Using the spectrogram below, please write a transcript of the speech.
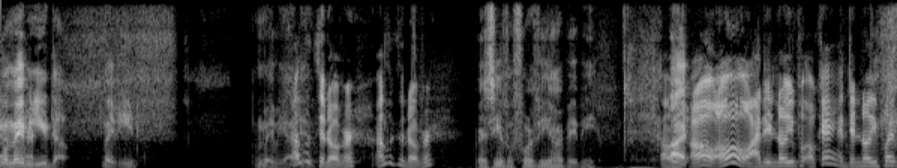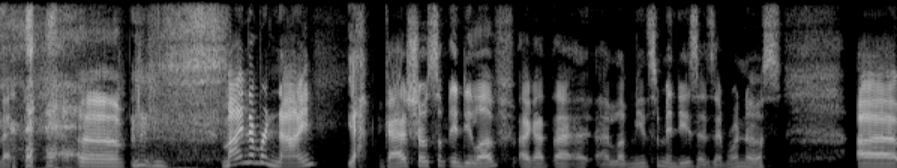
well, maybe there. you don't. Maybe you don't. Maybe I, I looked it over. I looked it over. Resident Evil 4 VR, baby. Oh, right. oh, oh! I didn't know you. Okay, I didn't know you played that. um, my number nine. Yeah. I gotta show some indie love. I got. I I love me some indies, as everyone knows. Uh,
